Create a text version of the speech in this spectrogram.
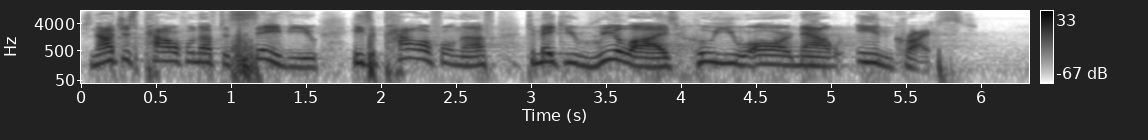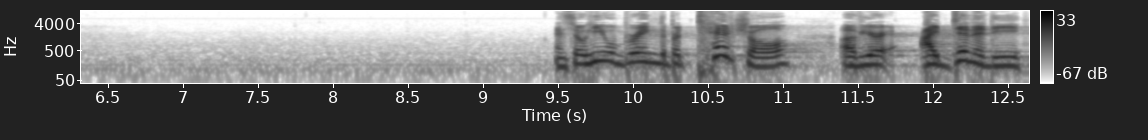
He's not just powerful enough to save you, He's powerful enough to make you realize who you are now in Christ. And so he will bring the potential of your identity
